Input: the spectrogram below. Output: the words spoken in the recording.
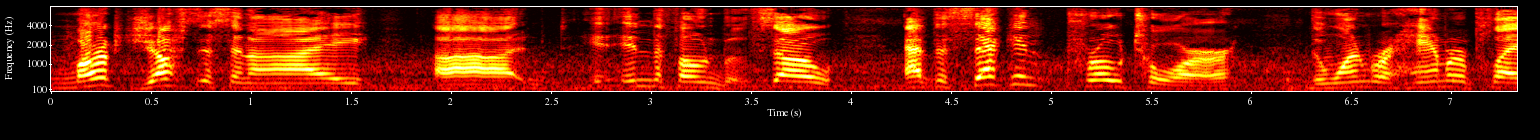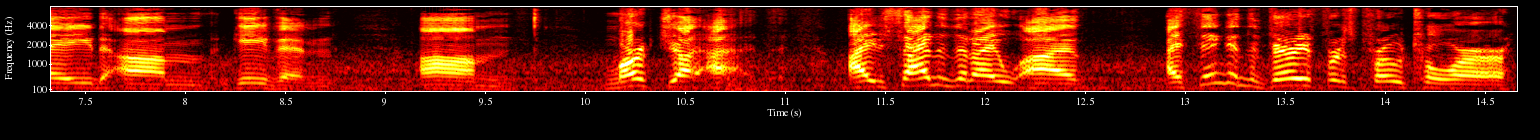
Mark Justice and I uh, in the phone booth. So at the second Pro Tour the one where Hammer played um, Gavin. Um, Mark, Ju- I, I, decided that I, I think in the very first Pro Tour,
